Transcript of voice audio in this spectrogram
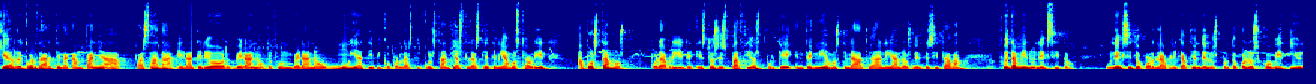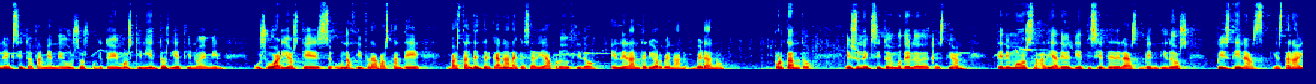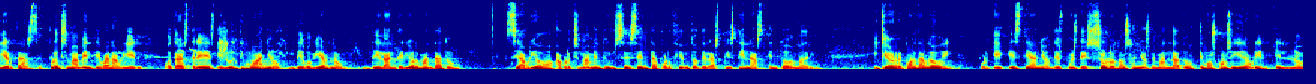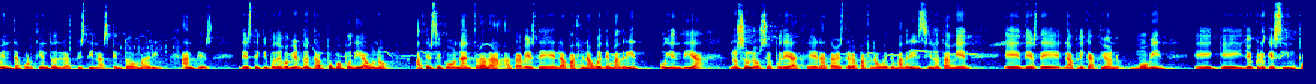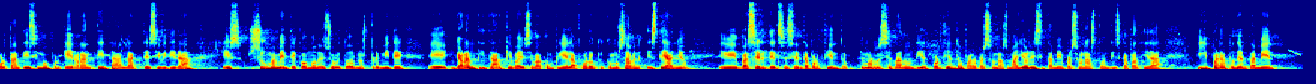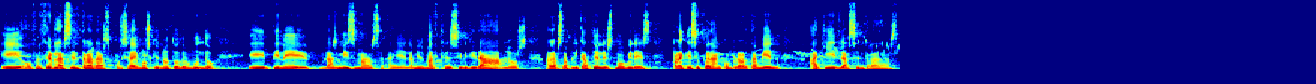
Quiero recordar que la campaña pasada, el anterior verano, que fue un verano muy atípico por las circunstancias en las que teníamos que abrir, apostamos por abrir estos espacios porque entendíamos que la ciudadanía los necesitaba. Fue también un éxito, un éxito por la aplicación de los protocolos COVID y un éxito también de usos porque tuvimos 519.000 usuarios, que es una cifra bastante, bastante cercana a la que se había producido en el anterior verano. Por tanto, es un éxito de modelo de gestión. Tenemos a día de hoy 17 de las 22 piscinas que están abiertas. Próximamente van a abrir otras tres. El último año de gobierno del anterior mandato se abrió aproximadamente un 60% de las piscinas en todo Madrid. Y quiero recordarlo hoy porque este año, después de solo dos años de mandato, hemos conseguido abrir el 90% de las piscinas en todo Madrid. Antes de este equipo de gobierno tampoco podía uno hacerse con una entrada a través de la página web de Madrid. Hoy en día no solo se puede acceder a través de la página web de Madrid, sino también eh, desde la aplicación móvil, eh, que yo creo que es importantísimo porque garantiza la accesibilidad, es sumamente cómodo y sobre todo nos permite eh, garantizar que se va a cumplir el aforo que, como saben, este año va a ser del 60%. Hemos reservado un 10% para personas mayores y también personas con discapacidad y para poder también eh, ofrecer las entradas, porque sabemos que no todo el mundo eh, tiene las mismas, eh, la misma accesibilidad a, los, a las aplicaciones móviles para que se puedan comprar también aquí las entradas.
